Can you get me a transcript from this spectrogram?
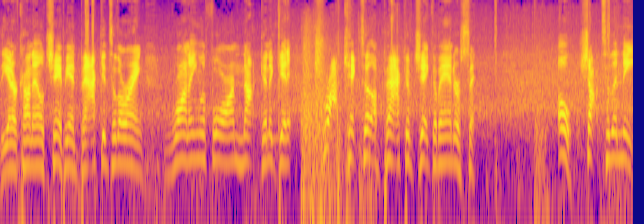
The Intercontinental Champion back into the ring, running the forearm, not gonna get it. Drop kick to the back of Jacob Anderson. Oh, shot to the knee.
